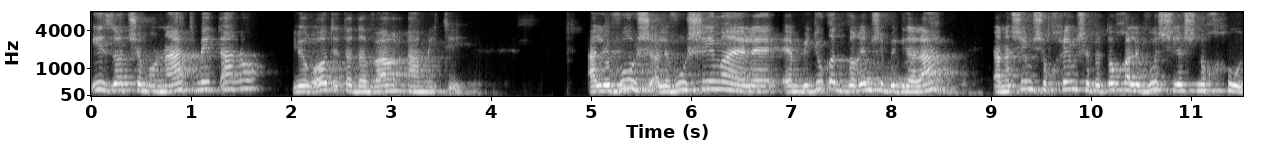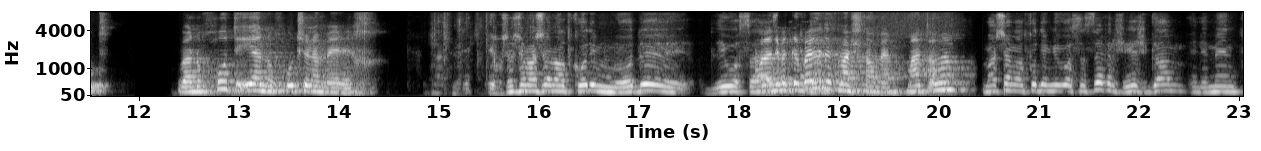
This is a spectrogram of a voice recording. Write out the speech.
היא זאת שמונעת מאיתנו לראות את הדבר האמיתי. הלבוש, הלבושים האלה הם בדיוק הדברים שבגללה אנשים שוכחים שבתוך הלבוש יש נוחות, והנוחות היא הנוחות של המלך. אני חושב שמה שאמרת קודם הוא מאוד, אה, לי הוא עשה... אבל אני מקבלת את מה שאתה אומר. מה אתה אומר? מה שאמרת קודם, לי הוא עשה שכל, שיש גם אלמנט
